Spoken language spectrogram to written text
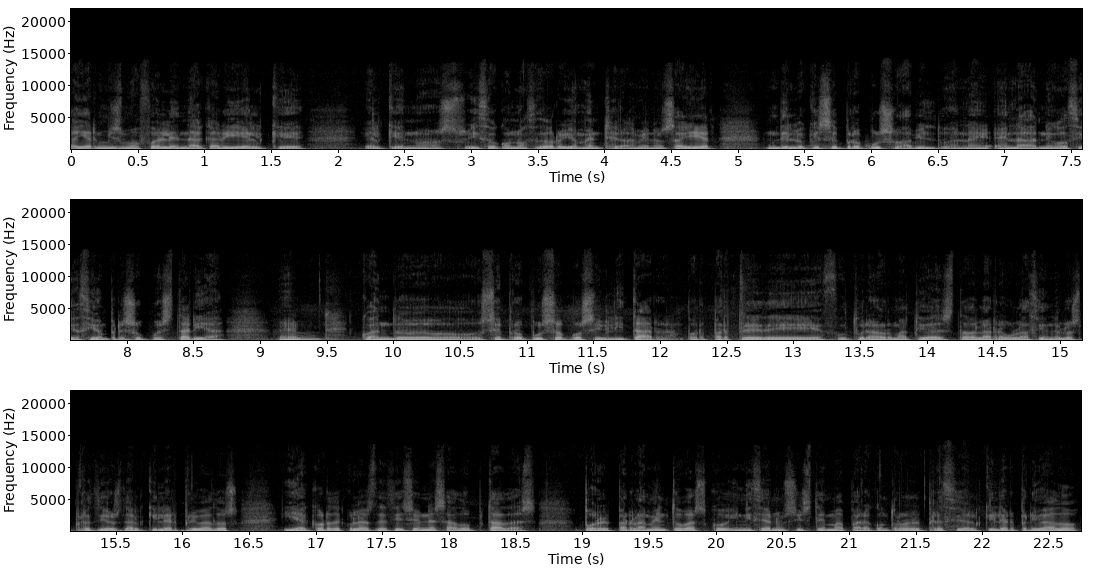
ayer mismo fue el Endacari el que el que nos hizo conocedor, yo me enteré al menos ayer, de lo que se propuso a Bildu en la, negociación presupuestaria, ¿eh? mm. cuando se propuso posibilitar por parte de futura normativa de Estado la regulación de los precios de alquiler privados y acorde con las decisiones adoptadas por el Parlamento Vasco, iniciar un sistema para controlar el precio de alquiler privado,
